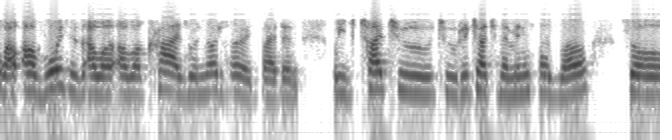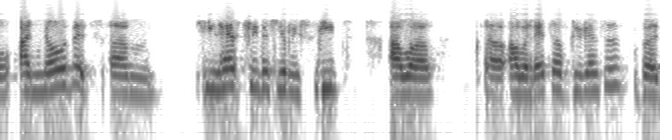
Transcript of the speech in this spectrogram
well, our voices, our, our cries were not heard by them. We've tried to, to reach out to the minister as well. So I know that um, he has previously received our uh, our letter of grievances, but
